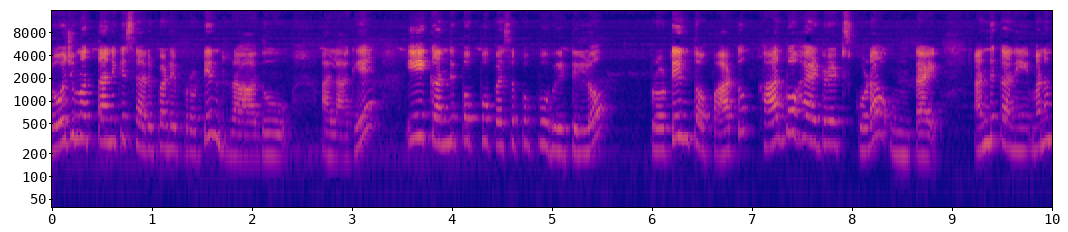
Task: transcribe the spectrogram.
రోజు మొత్తానికి సరిపడే ప్రోటీన్ రాదు. అలాగే ఈ కందిపప్పు పెసరపప్పు వీటిల్లో ప్రోటీన్తో పాటు కార్బోహైడ్రేట్స్ కూడా ఉంటాయి. అందుకని మనం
